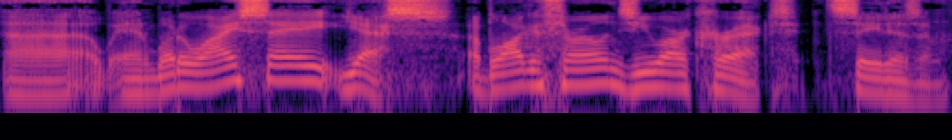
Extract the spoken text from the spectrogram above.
Uh, and what do I say? Yes, a blog of Thrones, you are correct. Sadism.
